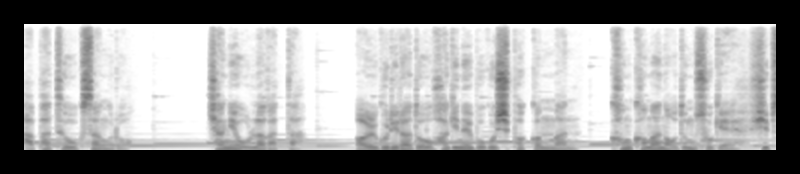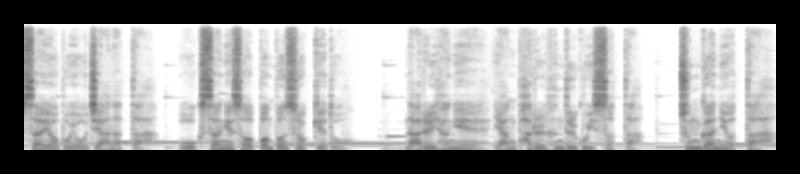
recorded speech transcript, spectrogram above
아파트 옥상으로 향해 올라갔다. 얼굴이라도 확인해 보고 싶었건만 컴컴한 어둠 속에 휩싸여 보여오지 않았다. 옥상에서 뻔뻔스럽게도 나를 향해 양팔을 흔들고 있었다. 순간이었다.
